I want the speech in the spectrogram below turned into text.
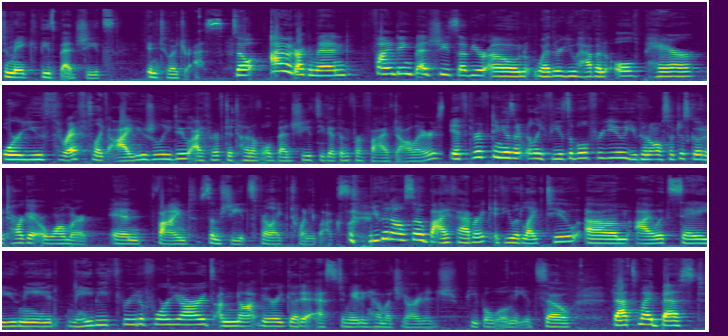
to make these bed sheets into a dress. So I would recommend finding bed sheets of your own, whether you have an old pair or you thrift like I usually do. I thrift a ton of old bed sheets. You get them for $5. If thrifting isn't really feasible for you, you can also just go to Target or Walmart and find some sheets for like 20 bucks. you can also buy fabric if you would like to. Um, I would say you need maybe three to four yards. I'm not very good at estimating how much yardage people will need. So that's my best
